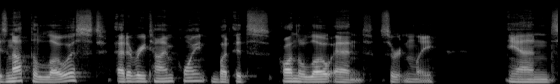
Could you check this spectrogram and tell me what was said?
is not the lowest at every time point, but it's on the low end, certainly. And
